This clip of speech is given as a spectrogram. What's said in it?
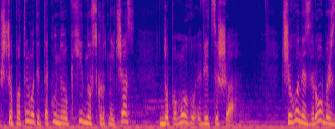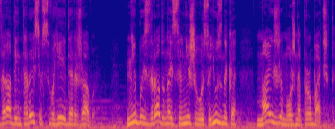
щоб отримати таку необхідну в скрутний час допомогу від США. Чого не зробиш заради інтересів своєї держави, ніби й зраду найсильнішого союзника майже можна пробачити.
